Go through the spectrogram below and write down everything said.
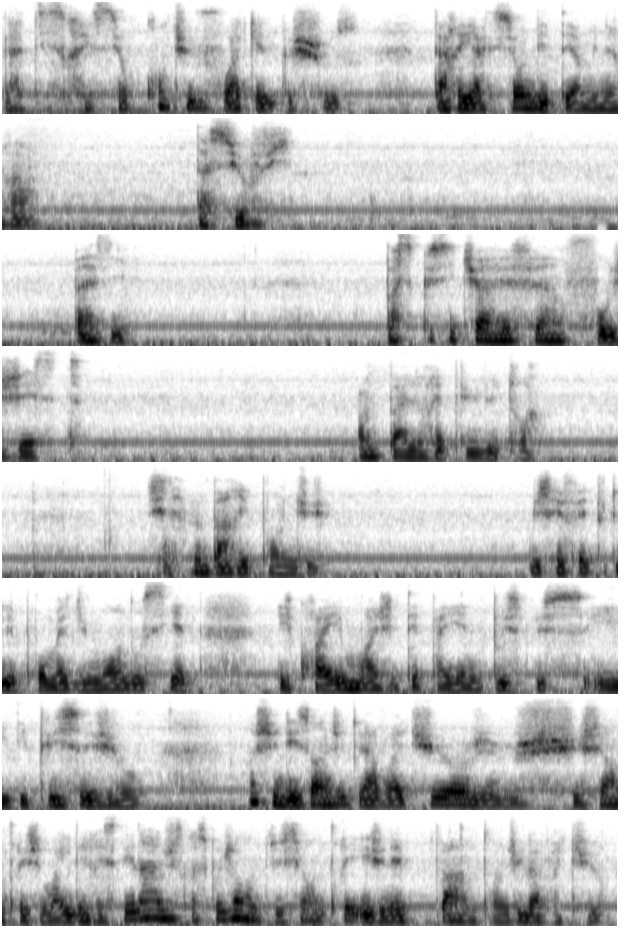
la discrétion, quand tu vois quelque chose, ta réaction déterminera ta survie. Vas-y. Parce que si tu avais fait un faux geste, on ne parlerait plus de toi. Je n'ai même pas répondu. J'ai fait toutes les promesses du monde au ciel. Et croyez-moi, j'étais païenne plus plus. Et depuis ce jour, je suis descendue de la voiture, je, suis entrée chez moi. Il est resté là jusqu'à ce que j'entre. Je suis entrée et je n'ai pas entendu la voiture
